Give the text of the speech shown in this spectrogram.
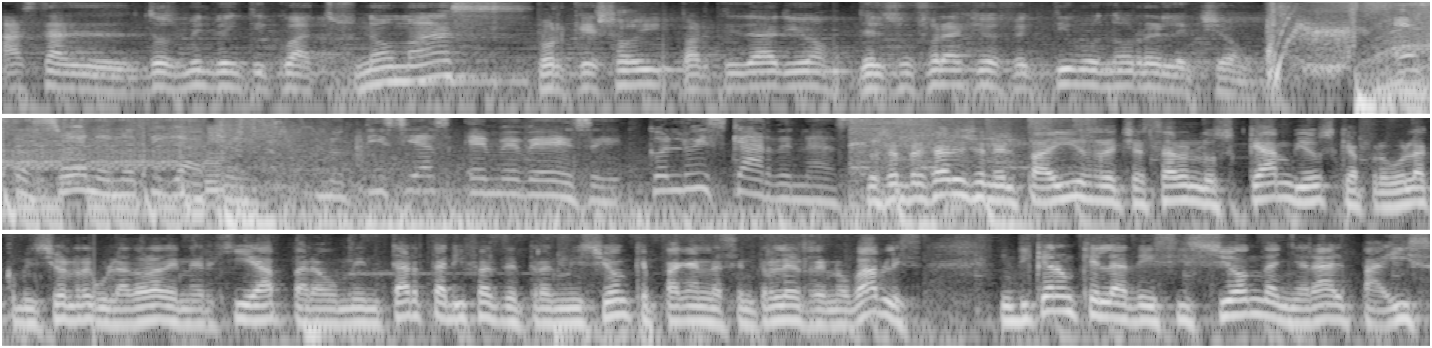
hasta el 2024. No más porque soy partidario del sufragio efectivo, no reelección. Esto suena en Noticias MBS con Luis Cárdenas. Los empresarios en el país rechazaron los cambios que aprobó la Comisión Reguladora de Energía para aumentar tarifas de transmisión que pagan las centrales renovables. Indicaron que la decisión dañará al país.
